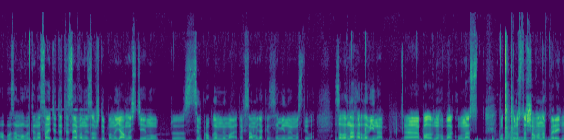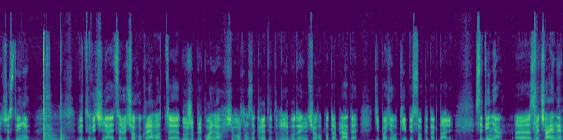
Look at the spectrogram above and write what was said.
або замовити на сайті ДТЗ. Вони завжди по наявності. Ну, е, з цим проблем немає. Так само, як і з заміною мастила. Заливна горловина е, паливного баку у нас от розташована в передній частині. Від, відчиняється лючок окремо, це дуже прикольно, що можна закрити, тоді не буде нічого потрапляти, типа гілки, пісок і так далі. Сидіння е, звичайне,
